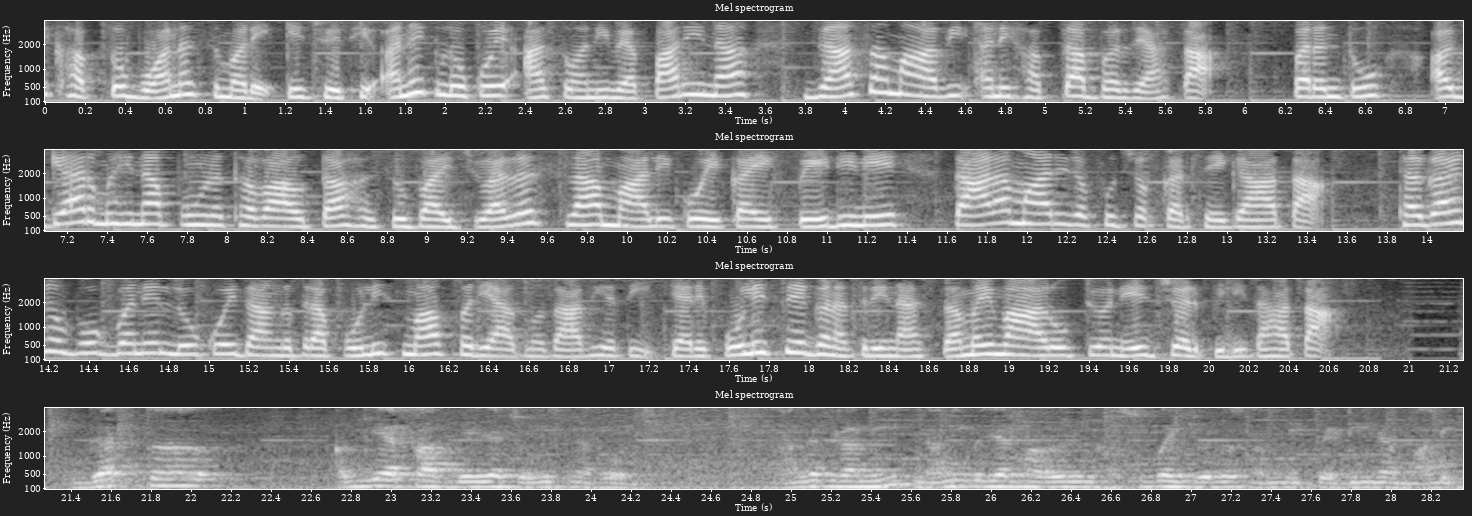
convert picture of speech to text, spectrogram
એક હપ્તો બોનસ મળે કે જેથી અનેક લોકોએ આ સોની વેપારીના ઝાંસામાં આવી અને હપ્તા ભર્યા હતા. પરંતુ અગિયાર મહિના પૂર્ણ થવા આવતા હસુભાઈ જ્વેલર્સના માલિકો એકાએક પેઢીને તાળા મારી રફુચક્કર થઈ ગયા હતા. ઠગાઈનો ભોગ બનેલ લોકોએ ધાંગધ્રા પોલીસમાં ફરિયાદ નોંધાવી હતી, ત્યારે પોલીસે ગણતરીના સમયમાં આરોપીઓને ઝડપી લીધા હતા. ગત અગિયાર સાત બે હજાર ચોવીસના રોજ ધાંગધ્રાની નાની બજારમાં આવેલી હસુભાઈ જ્વેલર્સ નામની પેઢીના માલિક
